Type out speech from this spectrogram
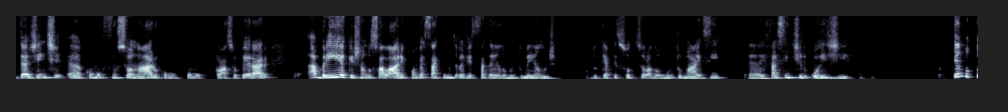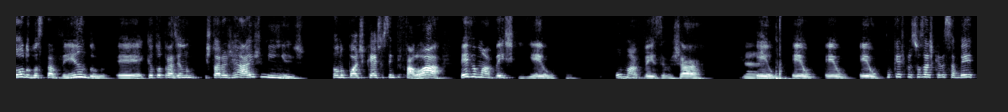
da gente, uh, como funcionário, como, como classe operária, abrir a questão do salário e conversar que muitas vezes está ganhando muito menos do que a pessoa do seu lado ou muito mais e, é, e faz sentido corrigir. O tempo todo você está vendo é, que eu estou trazendo histórias reais minhas. Então, no podcast eu sempre falo, ah, teve uma vez que eu, uma vez eu já, é. eu, eu, eu, eu, porque as pessoas elas querem saber,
